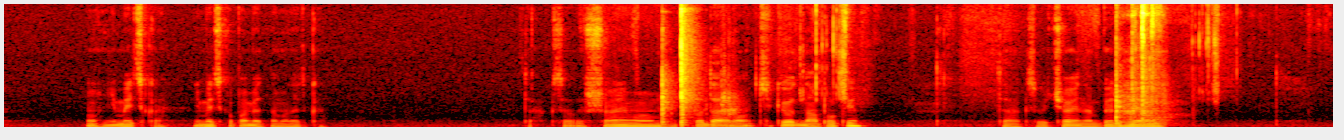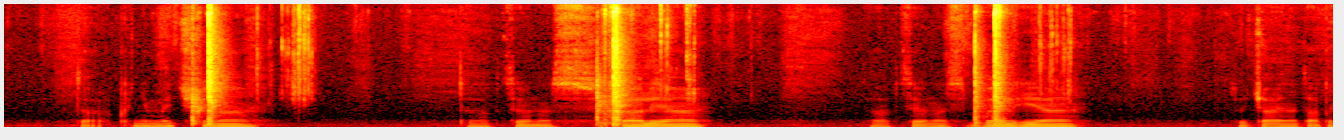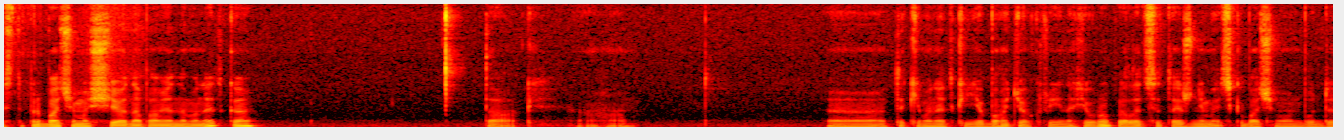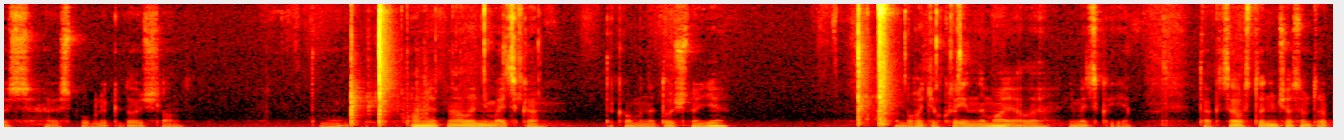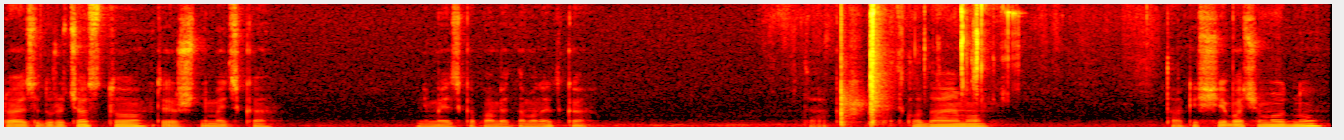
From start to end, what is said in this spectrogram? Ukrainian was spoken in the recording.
О, німецька. Німецька пам'ятна монетка. Залишаємо. Відкладаємо тільки одна поки. Так, звичайна Бельгія. Так, Німеччина. Так, це у нас Італія. Так, це у нас Бельгія. Звичайно, так. Ось тепер бачимо ще одна пам'ятна монетка. Так. Ага. Е, такі монетки є в багатьох країнах Європи, але це теж німецька. Бачимо, він буде з Республіки Дойчланд. Тому пам'ятна, але німецька. Така в мене точно є. Багатьох країн немає, але німецька є. Так, це останнім часом трапляється дуже часто. Теж німецька. Німецька пам'ятна монетка. Так, відкладаємо. Так, і ще бачимо одну.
